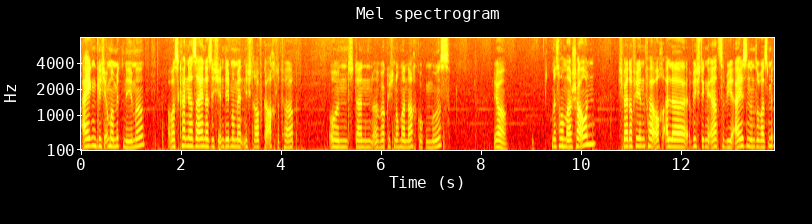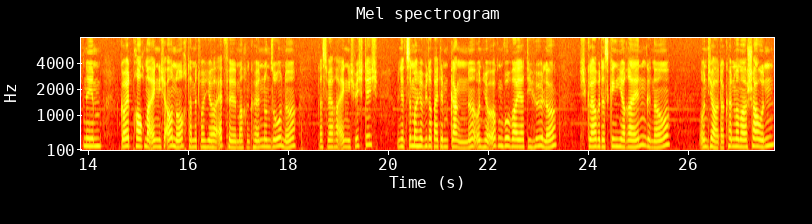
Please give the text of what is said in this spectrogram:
eigentlich immer mitnehme. Aber es kann ja sein, dass ich in dem Moment nicht drauf geachtet habe und dann wirklich nochmal nachgucken muss. Ja, müssen wir mal schauen. Ich werde auf jeden Fall auch alle wichtigen Erze wie Eisen und sowas mitnehmen. Gold brauchen wir eigentlich auch noch, damit wir hier Äpfel machen können und so, ne? Das wäre eigentlich wichtig. Und jetzt sind wir hier wieder bei dem Gang, ne? Und hier irgendwo war ja die Höhle. Ich glaube, das ging hier rein, genau. Und ja, da können wir mal schauen.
